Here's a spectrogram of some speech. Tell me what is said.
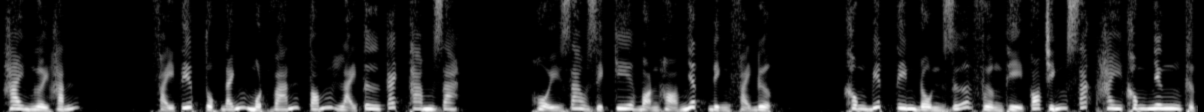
Hai người hắn. Phải tiếp tục đánh một ván tóm lại tư cách tham gia. Hội giao dịch kia bọn họ nhất định phải được. Không biết tin đồn giữa phường thì có chính xác hay không nhưng thực.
